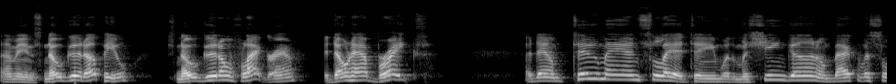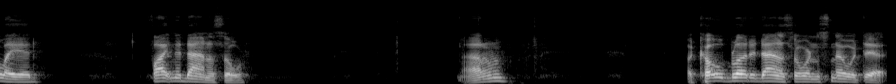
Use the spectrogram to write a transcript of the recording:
I mean, it's no good uphill. It's no good on flat ground. It don't have brakes. A damn two-man sled team with a machine gun on back of a sled fighting a dinosaur. I don't know. A cold-blooded dinosaur in the snow at that.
